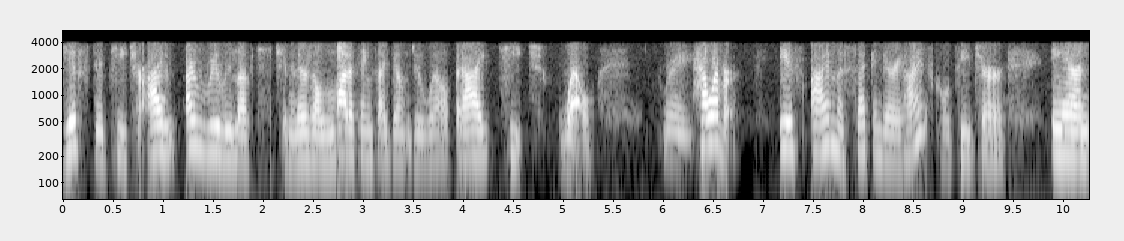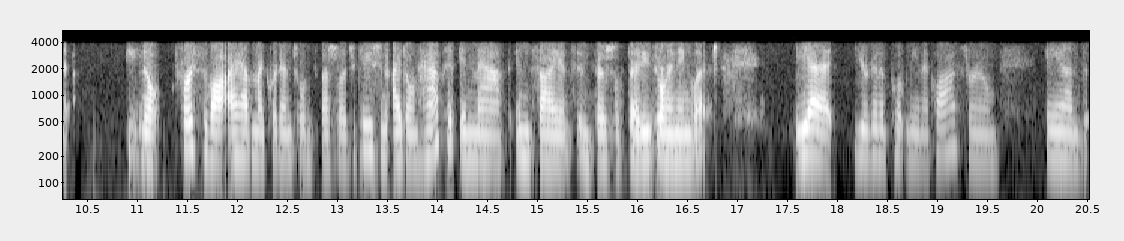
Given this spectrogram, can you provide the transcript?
gifted teacher. I I really love teaching. And there's a lot of things I don't do well, but I teach well. Right. However, if I'm a secondary high school teacher and you know, first of all, I have my credential in special education. I don't have it in math, in science, in social studies, or in English. Yet, you're going to put me in a classroom and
